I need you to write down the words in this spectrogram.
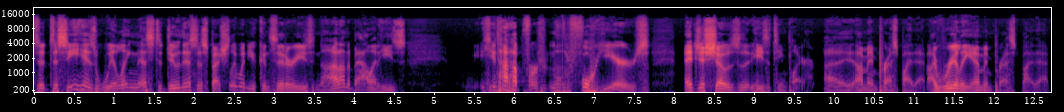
to, to see his willingness to do this, especially when you consider he's not on the ballot, he's he's not up for another four years. It just shows that he's a team player. I'm impressed by that. I really am impressed by that.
